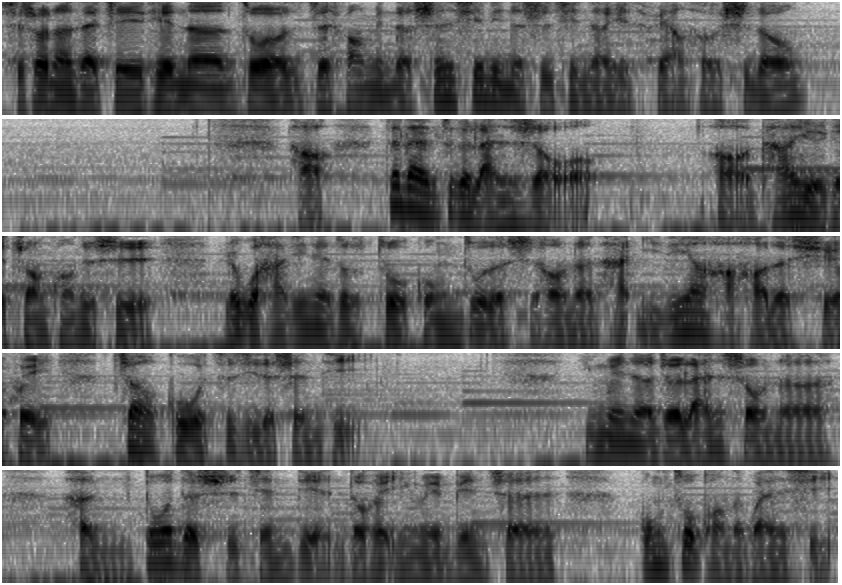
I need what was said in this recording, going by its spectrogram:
所以说呢，在这一天呢，做这方面的身心灵的事情呢，也是非常合适的哦。好，再来这个蓝手哦，哦，他有一个状况就是，如果他今天做做工作的时候呢，他一定要好好的学会照顾自己的身体，因为呢，这个蓝手呢，很多的时间点都会因为变成工作狂的关系，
